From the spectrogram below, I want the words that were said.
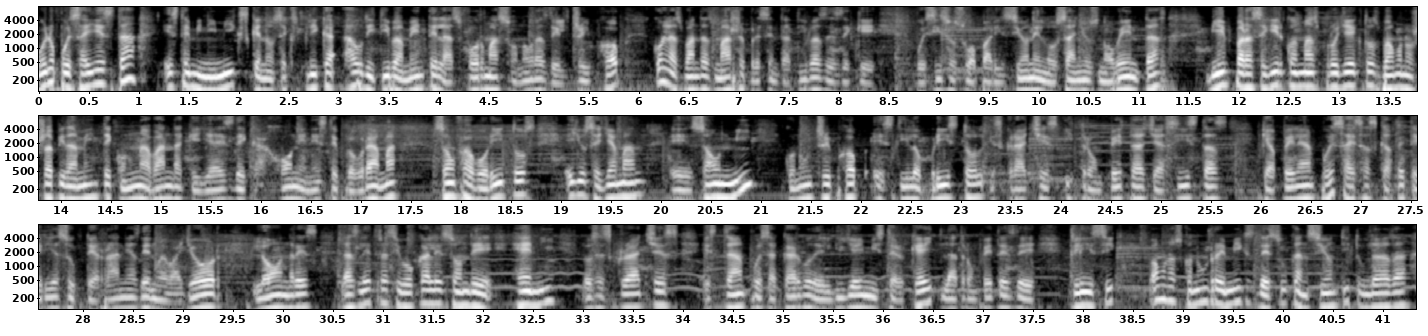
Bueno, pues ahí está este mini mix que nos explica auditivamente las formas sonoras del trip hop con las bandas más representativas desde que pues hizo su aparición en los años 90. Bien, para seguir con más proyectos, vámonos rápidamente con una banda que ya es de cajón en este programa. Son favoritos, ellos se llaman eh, Sound Me con un trip hop estilo Bristol, scratches y trompetas jazzistas que apelan pues a esas cafeterías subterráneas de Nueva York, Londres. Las letras y vocales son de Henny, los scratches están pues a cargo del DJ Mr. Kate, la trompeta es de Classic. Vámonos con un remix de su canción titulada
